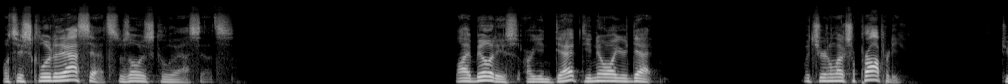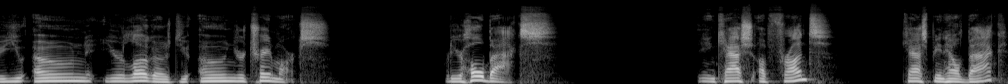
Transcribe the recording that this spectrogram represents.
What's excluded assets? There's always excluded assets. Liabilities. Are you in debt? Do you know all your debt? What's your intellectual property? Do you own your logos? Do you own your trademarks? What are your holdbacks? In cash up front? Cash being held back?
